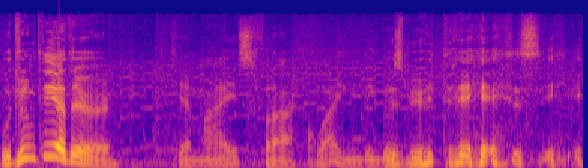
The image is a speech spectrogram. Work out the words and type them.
o Dream Theater, que é mais fraco ainda, em 2013.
